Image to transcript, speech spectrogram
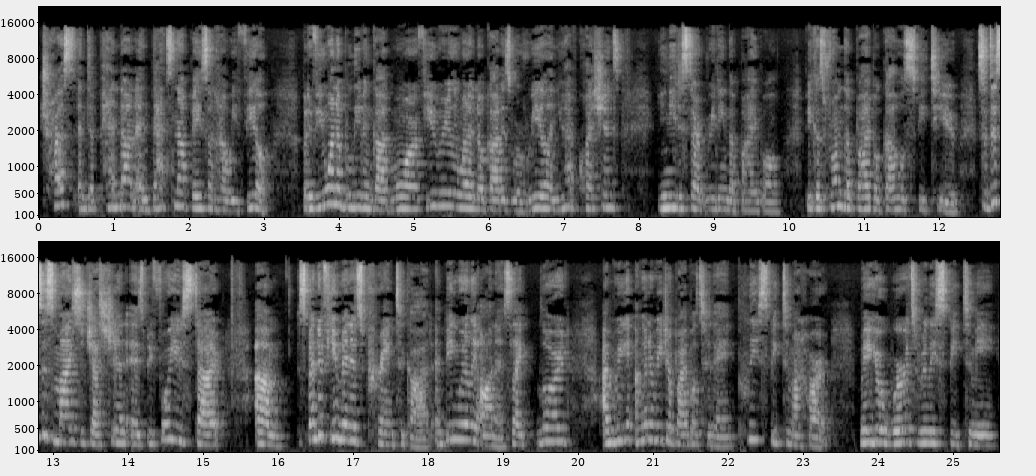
trust and depend on. And that's not based on how we feel. But if you want to believe in God more, if you really want to know God is more real and you have questions, you need to start reading the Bible because from the Bible, God will speak to you. So this is my suggestion is before you start, um, spend a few minutes praying to God and being really honest. Like, Lord, I'm, re- I'm going to read your Bible today. Please speak to my heart. May your words really speak to me.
